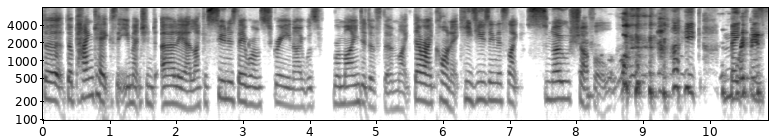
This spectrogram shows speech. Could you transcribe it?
the the pancakes that you mentioned earlier like as soon as they were on screen i was reminded of them. Like they're iconic. He's using this like snow shovel like make these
